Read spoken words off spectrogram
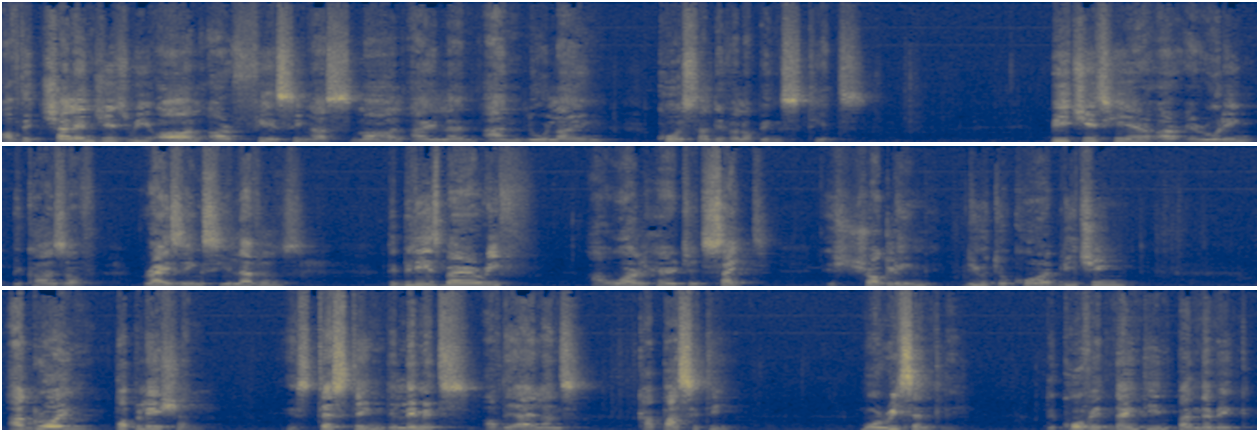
of the challenges we all are facing as small island and low-lying coastal developing states. Beaches here are eroding because of rising sea levels. The Belize Barrier Reef, a World Heritage Site, is struggling due to coral bleaching. A growing population is testing the limits of the island's capacity. More recently, the COVID-19 pandemic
